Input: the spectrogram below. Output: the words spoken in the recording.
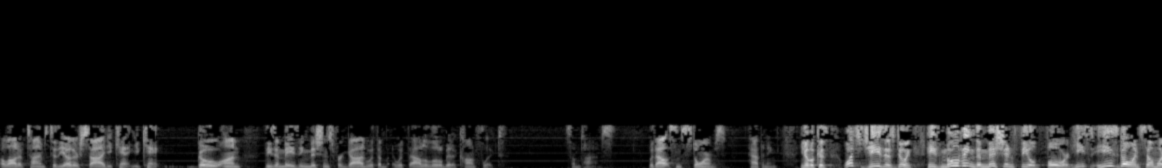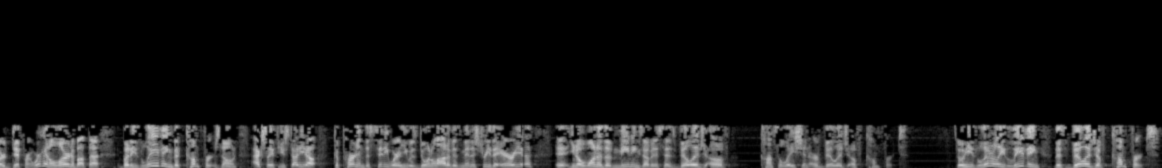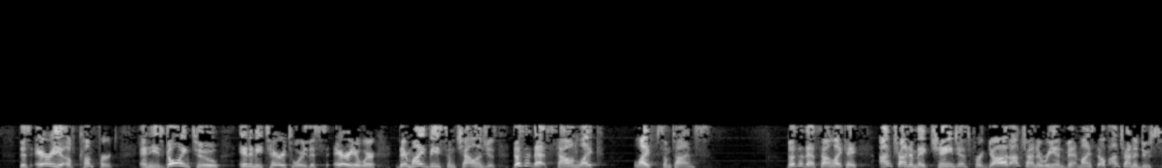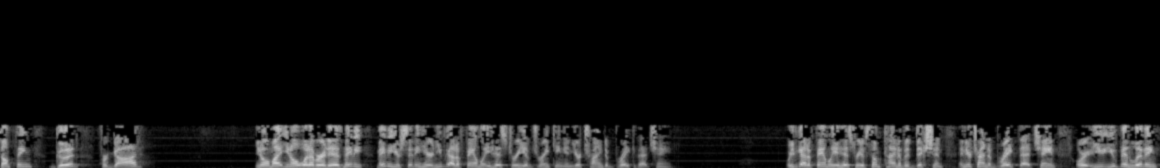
a lot of times to the other side. You can't you can't go on these amazing missions for God with a, without a little bit of conflict sometimes without some storms happening. You know, because what's Jesus doing? He's moving the mission field forward. He's, he's going somewhere different. We're going to learn about that, but he's leaving the comfort zone. Actually, if you studied out Capernaum, the city where he was doing a lot of his ministry, the area, it, you know, one of the meanings of it, it says village of consolation or village of comfort. So he's literally leaving this village of comfort, this area of comfort, and he's going to enemy territory, this area where there might be some challenges. Doesn't that sound like life sometimes? Doesn't that sound like, hey, I'm trying to make changes for God. I'm trying to reinvent myself. I'm trying to do something good for God. You know, my, you know, whatever it is, maybe, maybe you're sitting here and you've got a family history of drinking and you're trying to break that chain. Or you've got a family history of some kind of addiction and you're trying to break that chain. Or you, you've been living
